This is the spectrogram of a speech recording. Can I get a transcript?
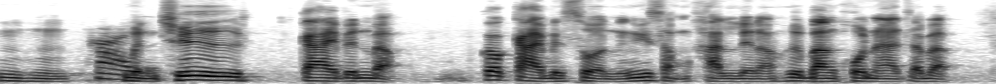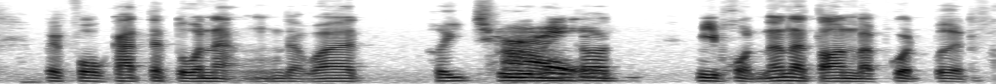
อืมฮึใช่เหมือนชื่อกลายเป็นแบบ ก็กลายเป็นส่วนหนึ่งที่สำคัญเลยเนาะคือบางคนอาจจะแบบ ไปโฟกัสแต่ตัวหนัง แต่ว่าเฮ้ยชื่อมันก็มีผลนั่นแหละตอนแบบกดเปิดไฟ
